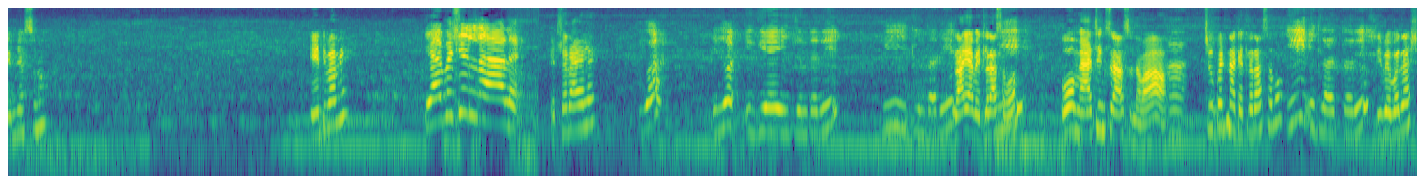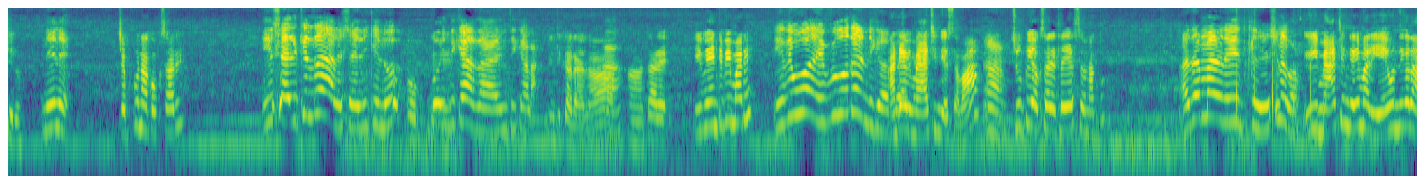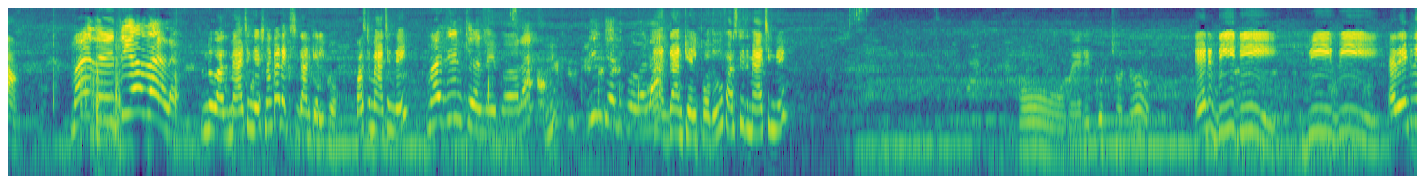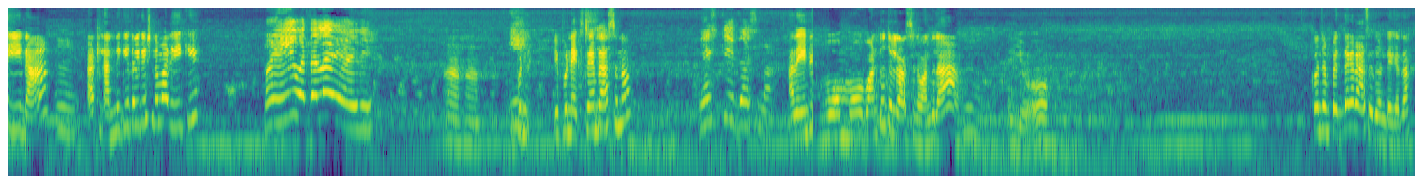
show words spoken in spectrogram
ఏం చేస్తున్నావు? ఏబిసిలు రాయాలి? ఎట్లా రాయాలి? ఇగో ఇగో ఇగే ఇట్లుంటది బి ఇట్లుంటది రాయా ఎట్లా రాసావు? ఓ మ్యాచింగ్స్ రాస్తున్నావా. చూపెట్టి నాకు ఎట్లా రాసావు. ఇవి ఎవరు రాసిరు నేనే. చెప్పు నాకు ఒకసారి. ఈ సైకిల్ రాయాలి సైకిల్. ఇంటికాడ ఇంటికాడ ఇంటికి. ఆ, సరే. ఇవేంటివి మరి? ఇది ఇవి కూడా ఇంటికాడ అంటే అవి మ్యాచింగ్ చేస్తావా? ఆ. చూపి ఒకసారి ఎట్లా చేస్తావు నాకు? అదే మరి ఈ మ్యాచింగ్ మరి? ఏముంది కదా? నువ్వు అది మ్యాచింగ్ చేసినాక నెక్స్ట్ దానికి వెళ్ళిపో. ఫస్ట్ మ్యాచింగ్ అయ్యి దీనికి వెళ్ళిపోదు. ఫస్ట్ ఇది మ్యాచింగ్ అయ్యి ఓ వెరీ గుడ్ చోటు. ఏంటి డి డి బి బి. అదేంటి ఈనా. అట్లా అన్ని గీతలు గీసిన మరి ఈకి. ఇప్పుడు ఇప్పుడు నెక్స్ట్ టైం రాస్తున్నావు అదేంటి? ఓ వన్ టూ త్రీ రాస్తున్నావు అందులో? అయ్యో. కొంచెం పెద్దగా రాసేది ఉండే కదా?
